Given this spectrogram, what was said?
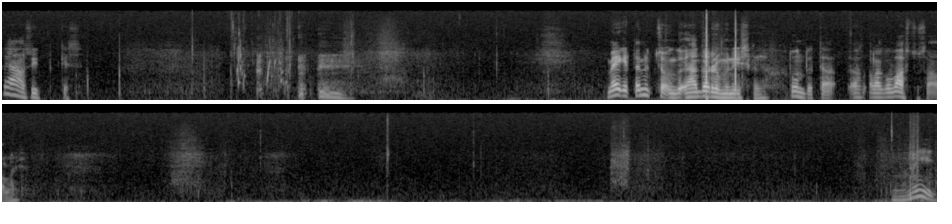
Sehän on sitkes. Meikettä nyt se on ihan körmyniska jo. Tuntuu, että alkoi vastuussa olla jo. No niin,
